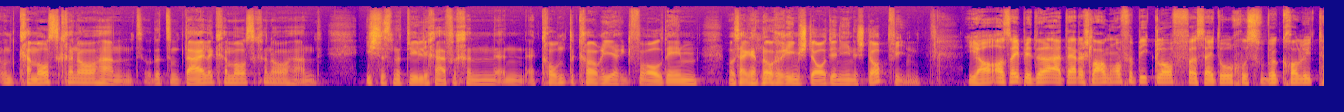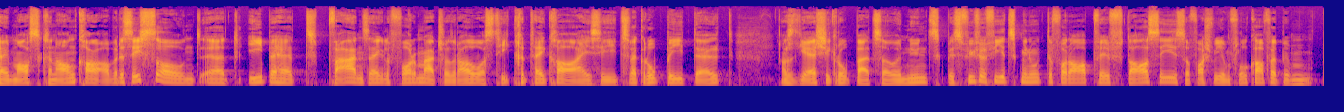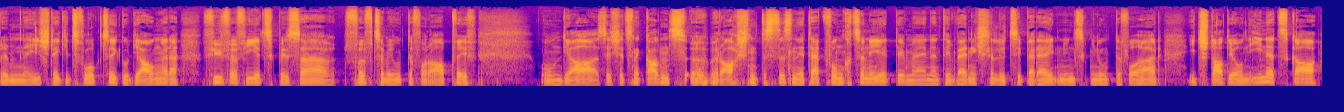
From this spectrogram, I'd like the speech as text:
und keine Masken haben oder zum Teil keine Masken haben, ist das natürlich einfach eine, eine Konterkarrierung von all dem, was eigentlich nachher im Stadion stattfindet. Ja, also ich bin da an dieser Schlange auch vorbeigelaufen. Es haben durchaus wirklich Leute haben Masken angehabt. Aber es ist so. Und äh, IBE hat die Fans eigentlich vor dem Match oder die das Ticket hatten, haben sie in zwei Gruppen eingeteilt. Also die erste Gruppe hat so 90 bis 45 Minuten vor Abpfiff da sein, so fast wie im Flughafen beim, beim Einstieg ins Flugzeug und die anderen 45 bis äh, 15 Minuten vor Abpfiff. Und ja, es ist jetzt nicht ganz überraschend, dass das nicht hat funktioniert. Ich meine, die wenigsten Leute sind bereit, 90 Minuten vorher ins Stadion reinzugehen.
